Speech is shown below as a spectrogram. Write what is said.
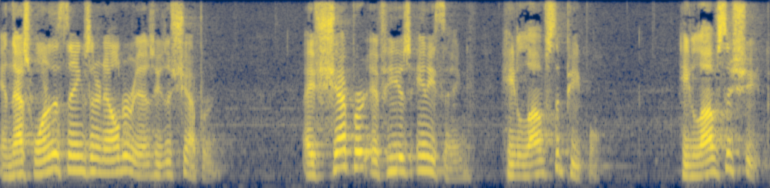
and that's one of the things that an elder is. He's a shepherd. A shepherd, if he is anything, he loves the people, he loves the sheep.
